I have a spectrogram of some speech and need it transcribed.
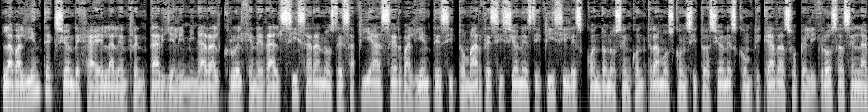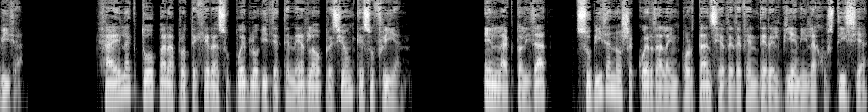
La valiente acción de Jael al enfrentar y eliminar al cruel general Císara nos desafía a ser valientes y tomar decisiones difíciles cuando nos encontramos con situaciones complicadas o peligrosas en la vida. Jael actuó para proteger a su pueblo y detener la opresión que sufrían. En la actualidad, su vida nos recuerda la importancia de defender el bien y la justicia,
